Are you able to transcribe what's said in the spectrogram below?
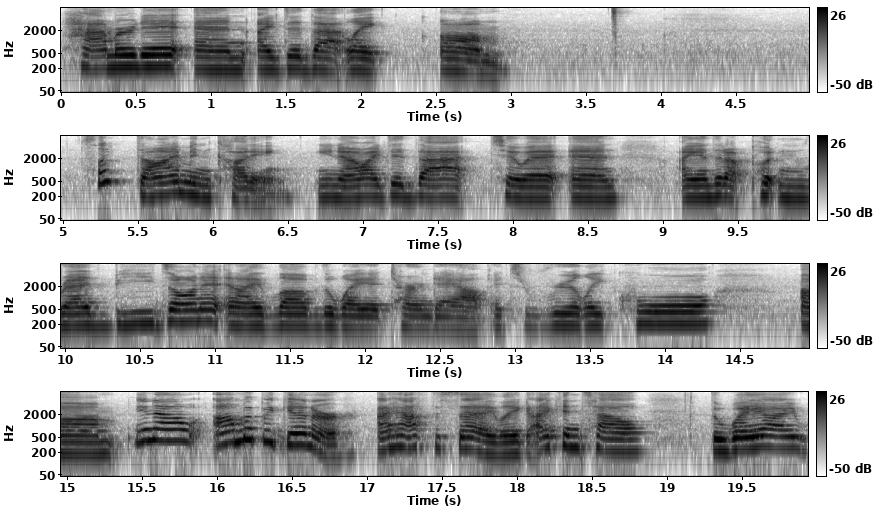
hammered it and I did that like, um, it's like diamond cutting, you know, I did that to it and I ended up putting red beads on it and I love the way it turned out. It's really cool. Um, you know, I'm a beginner, I have to say. Like, I can tell the way I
